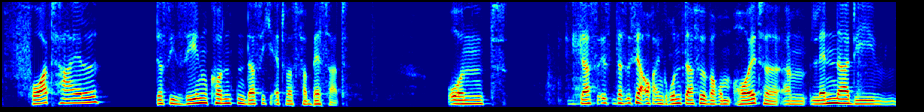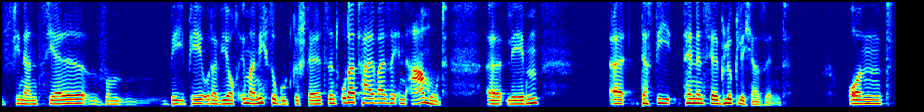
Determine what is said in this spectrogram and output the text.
Vorteil, dass sie sehen konnten, dass sich etwas verbessert. Und das ist, das ist ja auch ein Grund dafür, warum heute ähm, Länder, die finanziell vom BIP oder wie auch immer nicht so gut gestellt sind oder teilweise in Armut äh, leben, äh, dass die tendenziell glücklicher sind. Und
